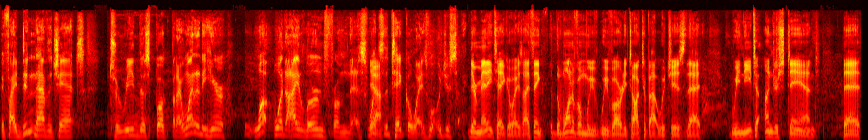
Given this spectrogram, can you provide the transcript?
if I didn't have the chance to read this book, but I wanted to hear what would I learn from this? What's Yeah. the takeaways? What would you say? there are many takeaways. I think the one of them we've, we've already talked about, which is that we need to understand that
